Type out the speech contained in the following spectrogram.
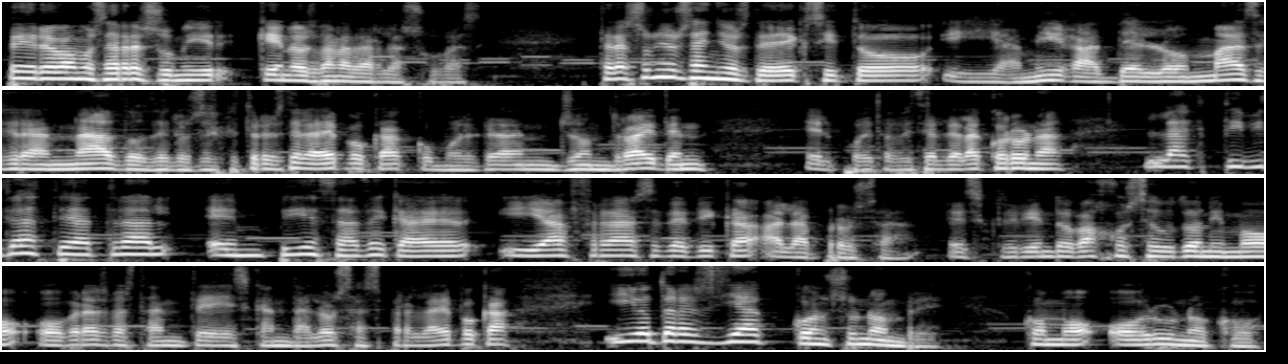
Pero vamos a resumir que nos van a dar las uvas. Tras unos años de éxito y amiga de lo más granado de los escritores de la época, como el gran John Dryden, el poeta oficial de la corona, la actividad teatral empieza a decaer y Afra se dedica a la prosa, escribiendo bajo seudónimo obras bastante escandalosas para la época y otras ya con su nombre, como Orúnoco,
